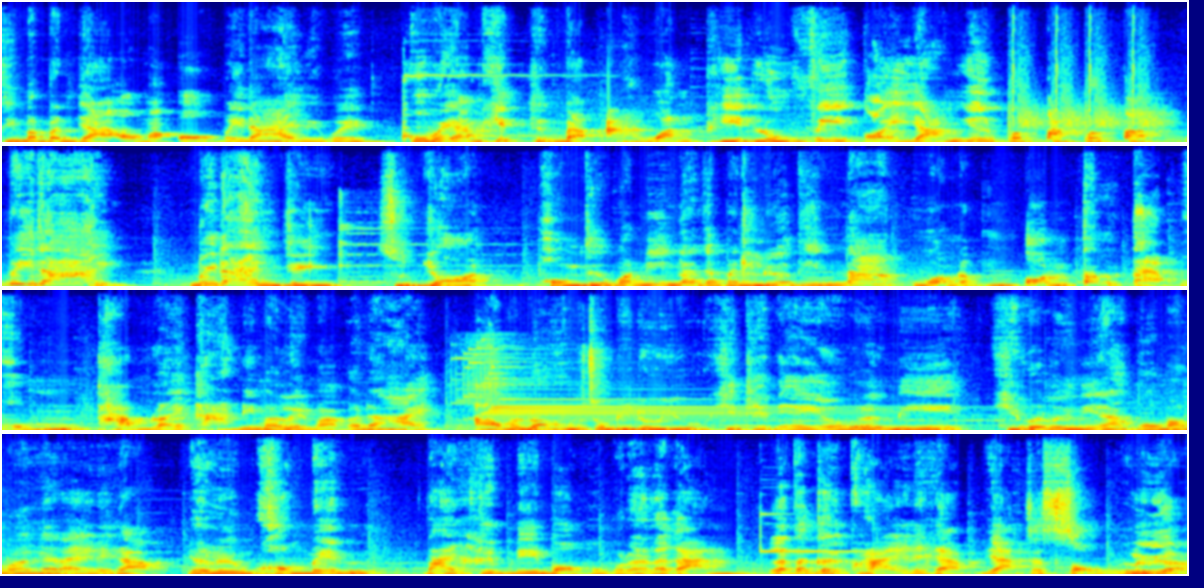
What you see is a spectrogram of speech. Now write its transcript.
ที่มันบรรยายออกมาออกไม่ได้เลยเว้ยกูพยายามคิดถึงแบบอะวันพีทลูฟี่ต่อยยางยืดปุ๊บปั๊บปุ๊บปั๊บไม่ได้ ไม่ได้จริงๆสุดยอด ผมถือว่านี่น่าจะเป็นเรื่องที่น่ากลัวลำดับต้น ตั้งแต่ผมทำรายการนี้มาเลยมาก็ได้ เอาเป็นว่าคุณผู้ชมที่ดูอยู่คิดเห็นยังไงเกี่ยวกับเรื่องนี้ คิดว่าเรื่องนี้น่ากลัวมากน้อยแค่ไหนนะครับอย่าลืมคอมเมนต์ใต้คลิปนี้บอกผมกันหน่อยละกัน แล้วถ้าเกิดใครนะครับอยากจะส่งเรื่อง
